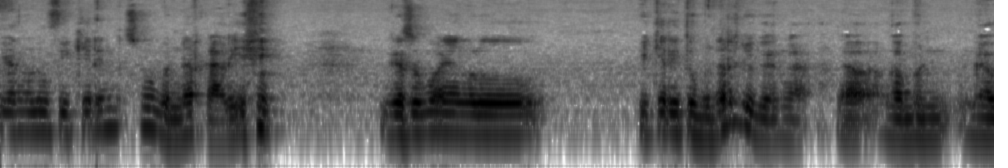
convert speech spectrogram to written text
yang lu pikirin itu semua benar kali. Nggak semua yang lu pikir itu benar juga nggak nggak nggak ben- nggak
